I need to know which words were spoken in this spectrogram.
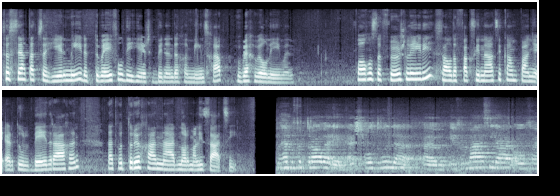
Ze zegt dat ze hiermee de twijfel die heerst binnen de gemeenschap weg wil nemen. Volgens de First Lady zal de vaccinatiecampagne ertoe bijdragen dat we teruggaan naar normalisatie. We hebben vertrouwen erin. Er is voldoende um, informatie daarover.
